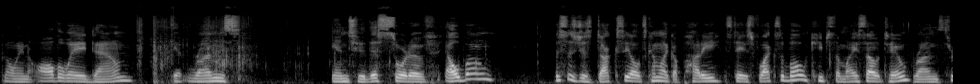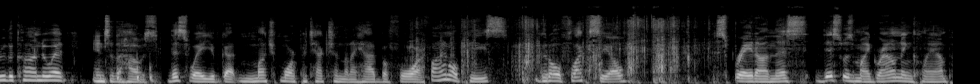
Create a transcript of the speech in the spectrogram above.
going all the way down. It runs into this sort of elbow this is just duct seal. It's kind of like a putty. It stays flexible, keeps the mice out too. Runs through the conduit into the house. This way you've got much more protection than I had before. Final piece, good old Flex Seal sprayed on this. This was my grounding clamp.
